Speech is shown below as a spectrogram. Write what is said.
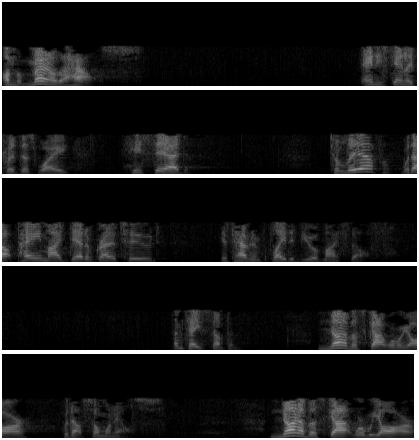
I'm the man of the house. Andy Stanley put it this way. He said, To live without paying my debt of gratitude is to have an inflated view of myself. Let me tell you something. None of us got where we are without someone else. None of us got where we are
